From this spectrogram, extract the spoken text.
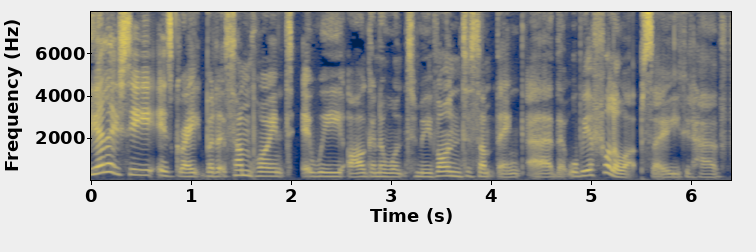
The LHC is great, but at some point eh, we are going to want to move on to something uh, that will be a follow up. So you could have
